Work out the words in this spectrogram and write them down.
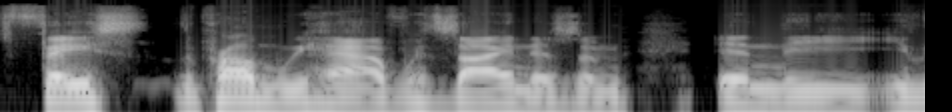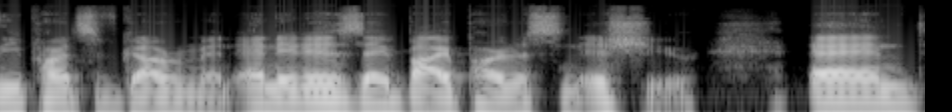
face the problem we have with Zionism in the elite parts of government, and it is a bipartisan issue. And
